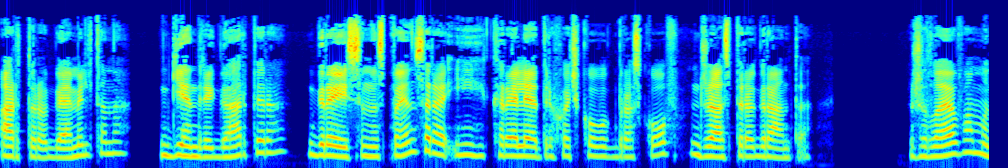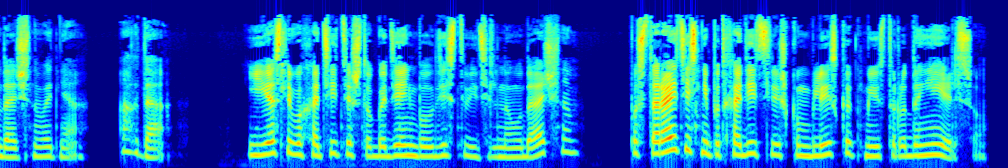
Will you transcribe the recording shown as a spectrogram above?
Артура Гамильтона, Генри Гарпера, Грейсона Спенсера и короля трехочковых бросков Джаспера Гранта. Желаю вам удачного дня. Ах да. Если вы хотите, чтобы день был действительно удачным, Постарайтесь не подходить слишком близко к мистеру Даниэльсу.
